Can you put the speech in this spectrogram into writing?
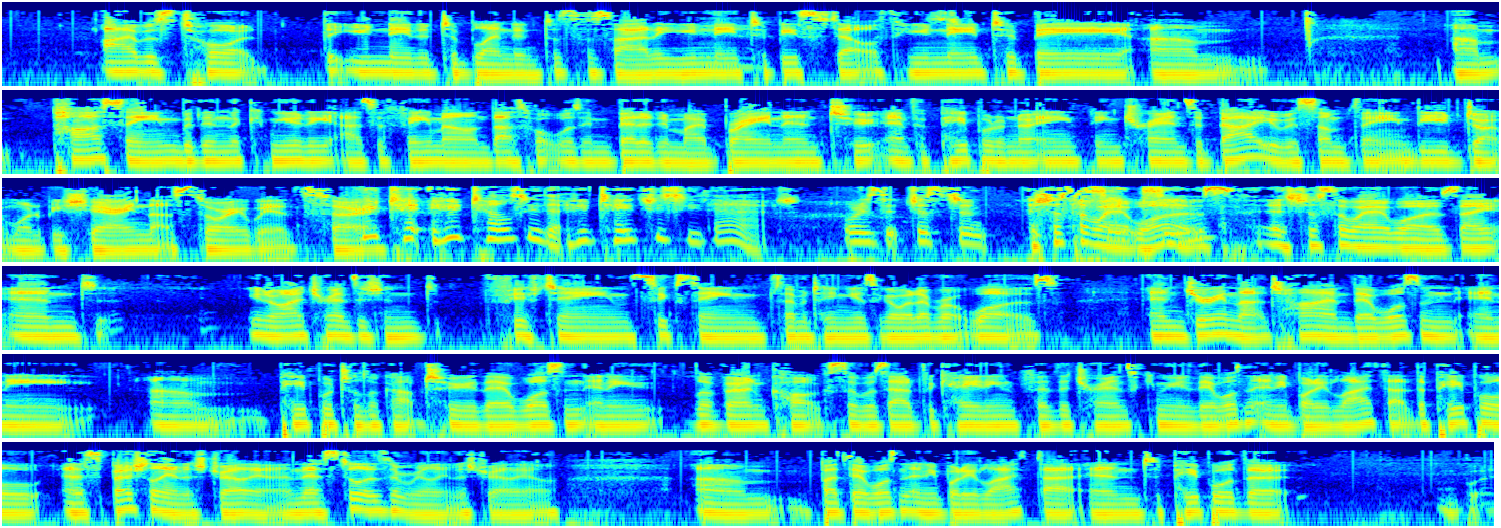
I was taught that you needed to blend into society. You need to be stealth. You need to be um, um, passing within the community as a female, and that's what was embedded in my brain. And to and for people to know anything trans about you is something that you don't want to be sharing that story with. So Who, te- who tells you that? Who teaches you that? Or is it just an? it's just the way it was. It's just the way it was. I, and, you know, I transitioned 15, 16, 17 years ago, whatever it was. And during that time, there wasn't any um, people to look up to. There wasn't any Laverne Cox that was advocating for the trans community. There wasn't anybody like that. The people, and especially in Australia, and there still isn't really in Australia, um, but there wasn't anybody like that. And people that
